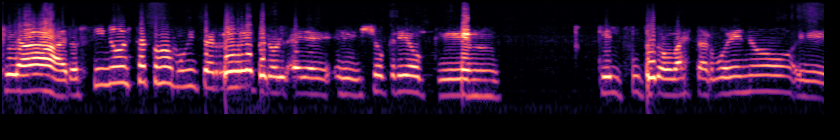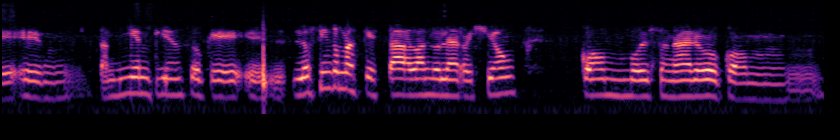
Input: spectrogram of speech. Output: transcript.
Claro, sí, no, está todo muy terrible, pero eh, eh, yo creo que, mm, que el futuro va a estar bueno. eh, eh, también pienso que eh, los síntomas que está dando la región con Bolsonaro, con,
